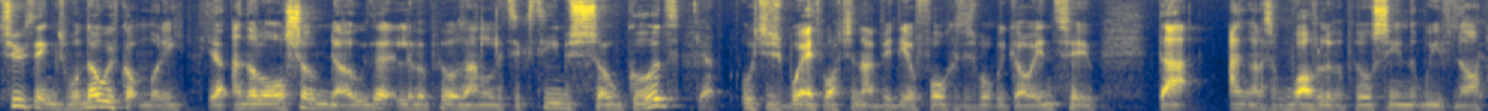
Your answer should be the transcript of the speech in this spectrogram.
two things, will know we've got money yep. and they'll also know that Liverpool's analytics team is so good, yep. which is worth watching that video for because it's what we go into, that hang on a second, what have Liverpool seen that we've not?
